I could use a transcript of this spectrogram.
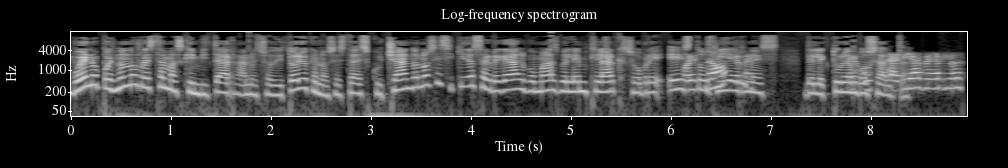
Bueno, pues no nos resta más que invitar a nuestro auditorio que nos está escuchando. No sé si quieres agregar algo más, Belén Clark, sobre pues estos viernes de lectura en voz alta. Me gustaría verlos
